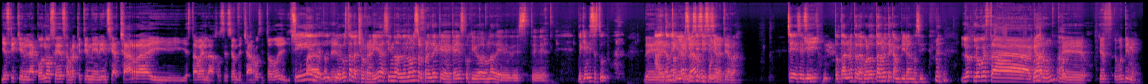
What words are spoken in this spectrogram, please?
Y es que quien la conoce sabrá que tiene herencia charra y estaba en la asociación de charros y todo. Y Sí, le, gusta la chorrería, sí, no, no me sorprende que, que haya escogido una de, de este... ¿De quién dices tú? de Ah, Antonio, Antonio Aguilar, Aguilar, sí, sí, Un sí, puño sí. de tierra. Sí, sí, sí, totalmente de acuerdo, totalmente campirano, sí. Luego está Bueno, Garu, ajá. eh, que es, dime.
